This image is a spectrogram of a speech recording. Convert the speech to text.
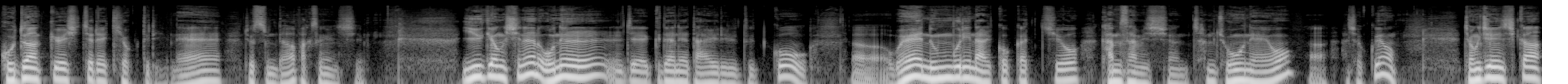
고등학교 시절의 기억들이. 네, 좋습니다. 박성현 씨. 이유경 씨는 오늘 이제 그대안의 다이리를 듣고 어, 왜 눈물이 날 것 같지요? 감사 미션 참 좋으네요. 어, 하셨고요. 정지은 씨가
